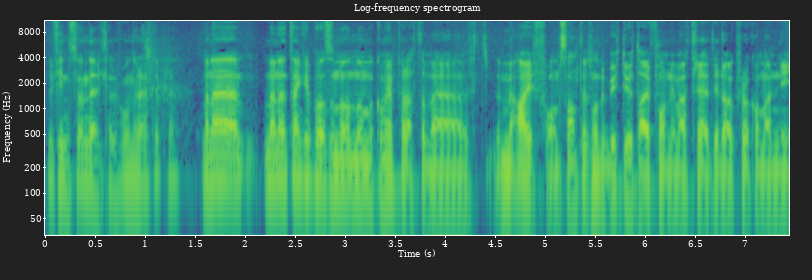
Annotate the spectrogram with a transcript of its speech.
Det finnes jo en del telefoner der, tipper jeg. Men jeg, men jeg tenker på, altså, når, når vi kommer inn på dette med, med iPhone sant? Det er sånn at Du bytter ut iPhone i hver tredje dag for å komme en ny.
